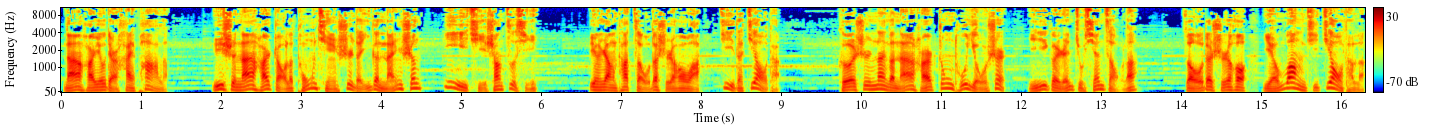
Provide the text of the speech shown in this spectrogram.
男孩有点害怕了，于是男孩找了同寝室的一个男生一起上自习，并让他走的时候啊记得叫他。可是那个男孩中途有事一个人就先走了，走的时候也忘记叫他了。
